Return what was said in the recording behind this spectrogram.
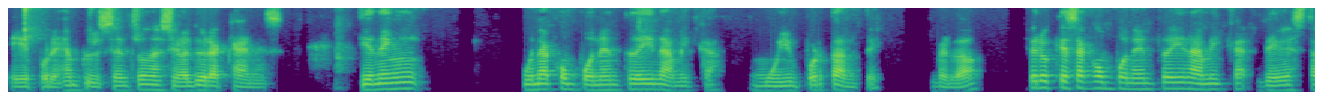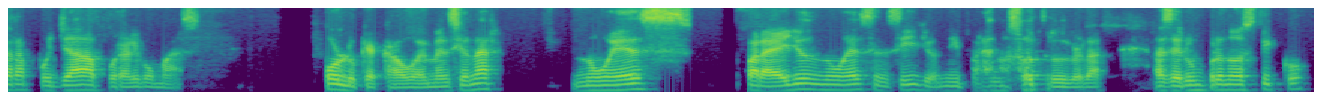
eh, por ejemplo, el Centro Nacional de Huracanes, tienen una componente dinámica muy importante, ¿verdad? Pero que esa componente dinámica debe estar apoyada por algo más, por lo que acabo de mencionar. No es, para ellos no es sencillo, ni para nosotros, ¿verdad? Hacer un pronóstico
